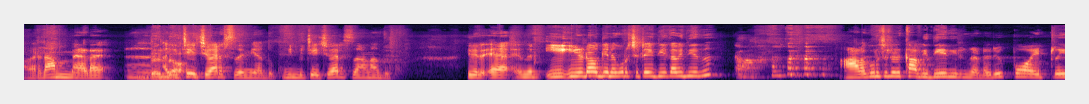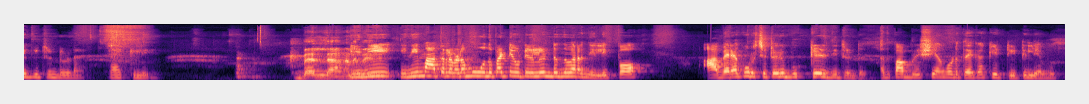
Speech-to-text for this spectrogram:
അവരുടെ അമ്മയുടെ ചേച്ചി വരച്ചത് തന്നെയാ അതും. നിമ്മി ചേച്ചി വരച്ചതാണ് അത്. ഇവർ ഈ ഈ ഡോഗിനെ കുറിച്ചിട്ട് എഴുതിയ കവിത ഇത്? ആളെ കുറിച്ചിട്ട് ഒരു കവിത എഴുതിയിട്ടുണ്ട് ഒരു പോയട്രി എഴുതിയിട്ടുണ്ട് ഇവിടെ ബാക്കിൽ. ഇനി ഇനി മാത്രമല്ല ഇവിടെ മൂന്ന് പട്ടികുട്ടികൾ ഉണ്ടെന്ന് പറഞ്ഞില്ലേ ഇപ്പോ? അവരെ കുറിച്ചിട്ട് ഒരു ബുക്ക് എഴുതിയിട്ടുണ്ട്. അത് പബ്ലിഷ് ചെയ്യാൻ കൊടുത്തേക്ക കിട്ടിയിട്ടില്ല ബുക്ക്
